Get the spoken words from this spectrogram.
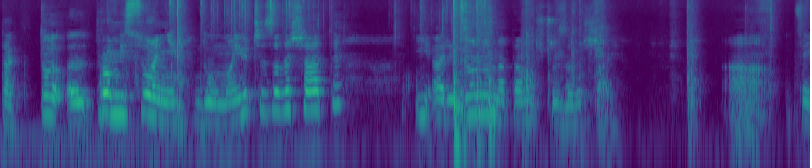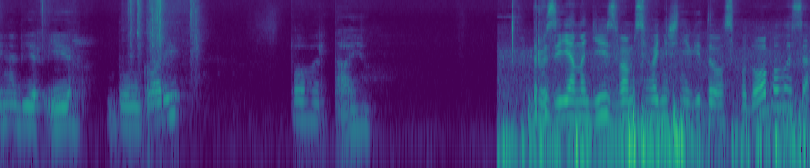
Так, то е, про Місоні думаю, чи залишати. І Аризону, напевно, що залишаю. А цей набір і Булгарі повертаю. Друзі, я надіюсь, вам сьогоднішнє відео сподобалося.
